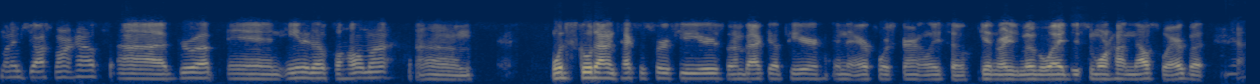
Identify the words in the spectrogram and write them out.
my name's Josh Barnthouse. I uh, grew up in Enid, Oklahoma. Um, went to school down in Texas for a few years, but I'm back up here in the Air Force currently, so getting ready to move away, do some more hunting elsewhere. But yeah,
